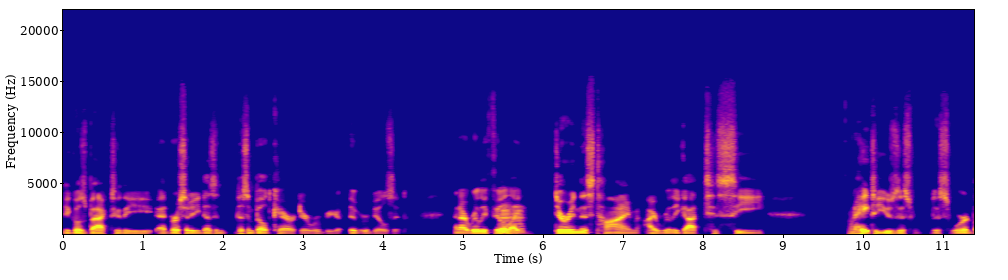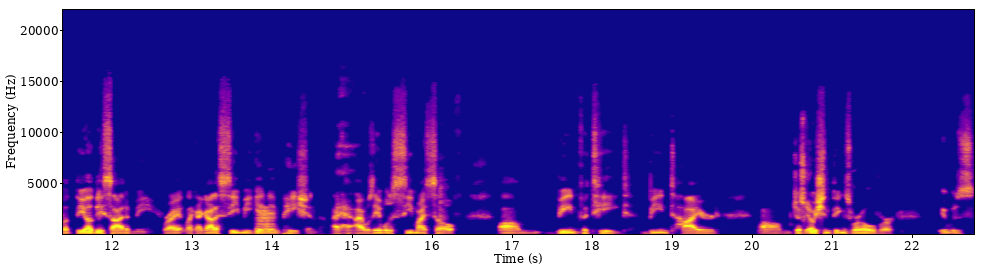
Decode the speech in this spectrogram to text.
it goes back to the adversity doesn't doesn't build character, it reveals it. And I really feel like during this time I really got to see and I hate to use this this word, but the ugly side of me, right? Like I got to see me getting Mhm. impatient. I I was able to see myself um, being fatigued, being tired, um, just Yep. wishing things were over. It was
